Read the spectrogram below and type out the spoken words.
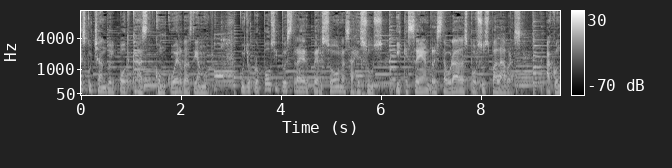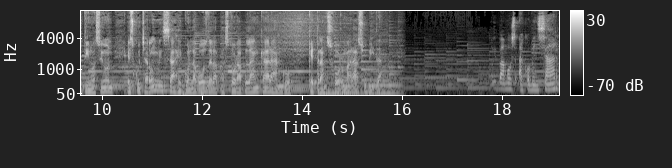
escuchando el podcast Con Cuerdas de Amor, cuyo propósito es traer personas a Jesús y que sean restauradas por sus palabras. A continuación, escuchará un mensaje con la voz de la pastora Blanca Arango que transformará su vida. Hoy vamos a comenzar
